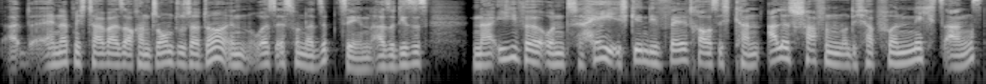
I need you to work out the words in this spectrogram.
erinnert mich teilweise auch an Jean Dujardin in USS 117. Also dieses naive und hey, ich gehe in die Welt raus, ich kann alles schaffen und ich habe vor nichts Angst.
